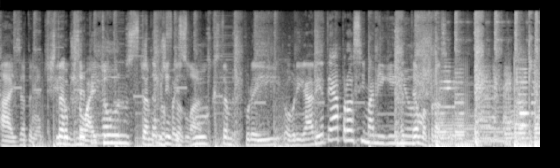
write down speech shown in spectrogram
Ah, exatamente. Estamos no iTunes, estamos, Estamos no. Facebook, estamos por aí. Obrigado e até à próxima, amiguinhos. Até uma próxima.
